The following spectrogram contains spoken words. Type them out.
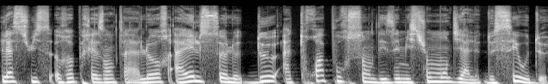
La Suisse représente alors à elle seule 2 à 3 des émissions mondiales de CO2.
